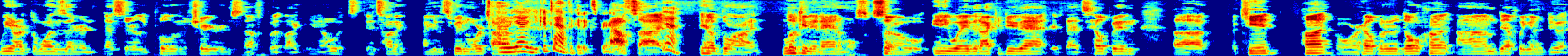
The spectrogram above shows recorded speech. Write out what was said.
we aren't the ones that are necessarily pulling the trigger and stuff, but like you know, it's it's hunting. I get to spend more time. Oh yeah, you get to have the good experience. outside Yeah. in a blind looking at animals. So any way that I could do that, if that's helping uh, a kid hunt or helping an adult hunt, I'm definitely going to do it.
